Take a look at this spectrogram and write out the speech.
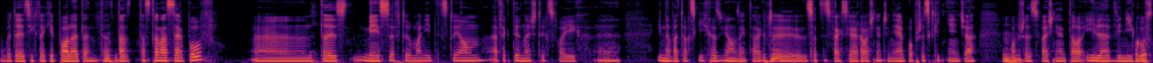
jakby to jest ich takie pole, ten, ten, ta, ta strona SERPów e, to jest miejsce, w którym oni testują efektywność tych swoich e, innowatorskich rozwiązań, tak? Czy satysfakcja rośnie, czy nie, poprzez kliknięcia, Mhm. poprzez właśnie to, ile wyników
